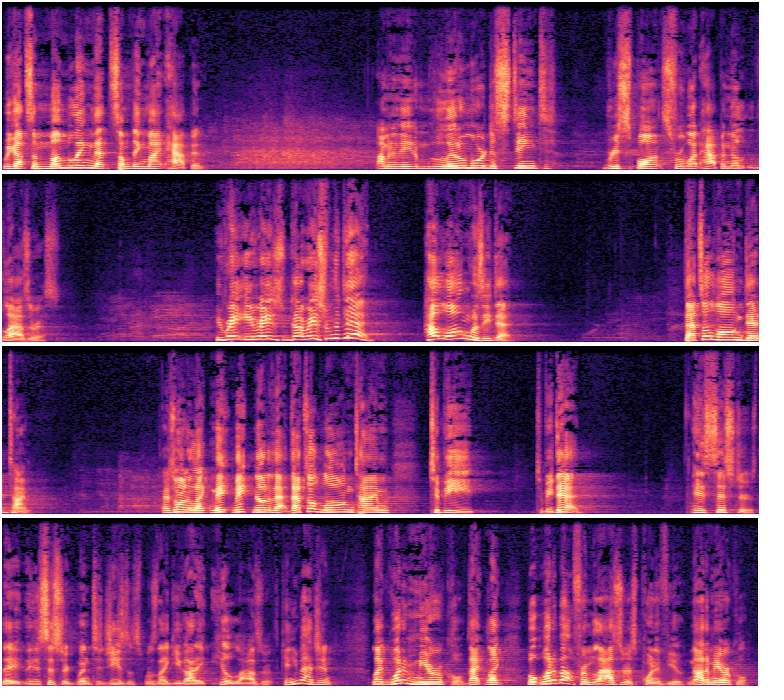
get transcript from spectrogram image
We got some mumbling that something might happen. I'm going to need a little more distinct response for what happened to Lazarus? He, ra- he raised, got raised from the dead. How long was he dead? That's a long dead time. I just want to like make, make note of that. That's a long time to be to be dead. His sisters, they, his sister went to Jesus, was like, "You got to heal Lazarus." Can you imagine? Like, what a miracle! That, like, but what about from Lazarus' point of view? Not a miracle.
